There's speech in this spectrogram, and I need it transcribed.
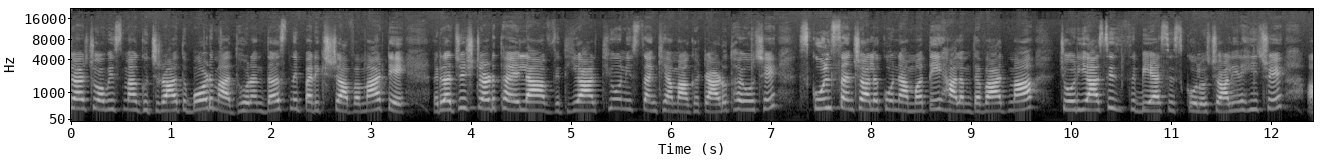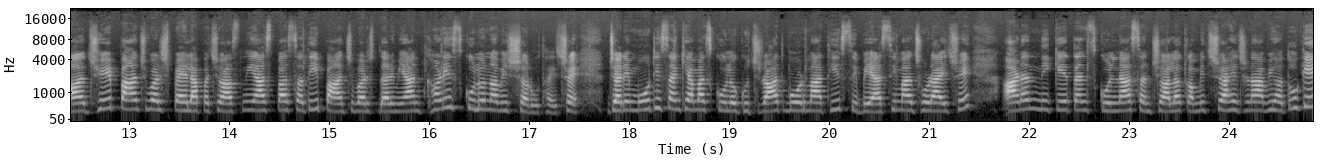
હજાર ચોવીસમાં ગુજરાત બોર્ડમાં ધોરણ દસની પરીક્ષા આપવા માટે રજીસ્ટર્ડ થયેલા વિદ્યાર્થીઓની સંખ્યામાં ઘટાડો થયો છે. સ્કૂલ સંચાલકોના મતે હાલ અમદાવાદમાં ચોર્યાસી સીબીએસઈ સ્કૂલો ચાલી રહી છે. જે પાંચ વર્ષ પહેલાં પચાસની આસપાસ હતી, પાંચ વર્ષ દરમિયાન ઘણી સ્કૂલો નવી શરૂ થઈ છે. જ્યારે મોટી સંખ્યામાં સ્કૂલો ગુજરાત બોર્ડમાંથી સીબીએસઈમાં જોડાય છે. આણંદ નિકેતન સ્કૂલના સંચાલક અમિત શાહે જણાવ્યું હતું કે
